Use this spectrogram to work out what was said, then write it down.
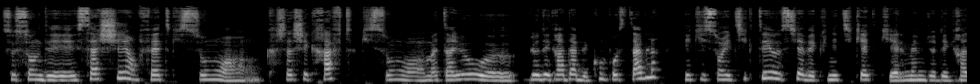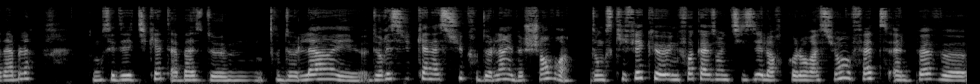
Ce sont des sachets, en fait, qui sont en sachets craft, qui sont en matériaux euh, biodégradables et compostables, et qui sont étiquetés aussi avec une étiquette qui est elle-même biodégradable. Donc c'est des étiquettes à base de, de lin et de résidus de canne à sucre, de lin et de chanvre. Donc ce qui fait qu'une fois qu'elles ont utilisé leur coloration, en fait, elles peuvent euh,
